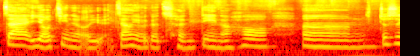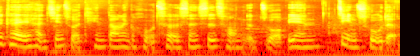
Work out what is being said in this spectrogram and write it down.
再由近而远，这样有一个沉订，然后嗯，就是可以很清楚的听到那个火车声是从你的左边进出的，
